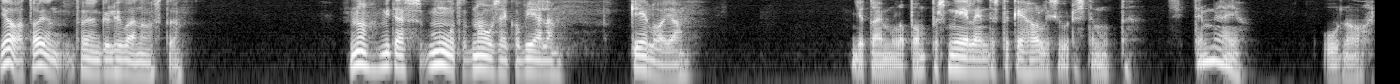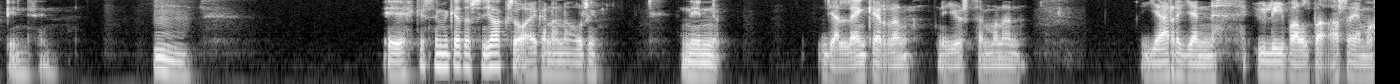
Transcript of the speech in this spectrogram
Joo, toi on, toi on kyllä hyvä nostaa. No, mitäs muuta, nouseeko vielä keloja? Jotain mulla pomppasi mieleen tuosta kehollisuudesta, mutta sitten minä jo unohdin sen. Mm. Ehkä se, mikä tuossa jaksoaikana nousi, niin jälleen kerran niin just semmoinen järjen ylivalta-asema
